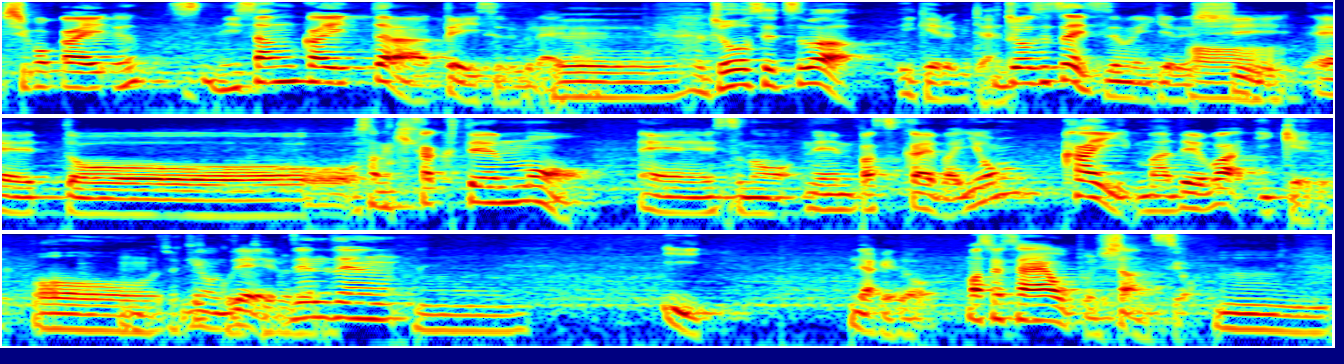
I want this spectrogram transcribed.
45回23回行ったらペイするぐらいの、えー。常設はいけるみたいな。常設はいつでも行けるしえーっとその企画展も、えーその年パス買えば4回までは行ける。のでいけるね。全然うんいいんだけど、まあ、それ再オープンしたんですよ。うん。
